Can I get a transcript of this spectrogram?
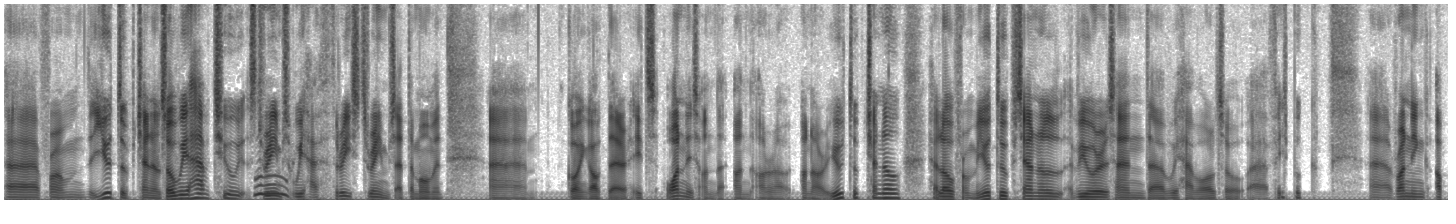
uh, from the YouTube channel, so we have two streams. Woo. We have three streams at the moment um, going out there. It's one is on the on our on our YouTube channel. Hello from YouTube channel viewers, and uh, we have also uh, Facebook uh, running up,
